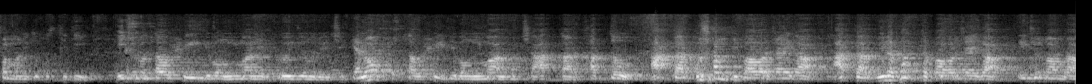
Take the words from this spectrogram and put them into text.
সম্মানিত উপস্থিতি। এই জন্য তাওহীদ এবং ইমানের প্রয়োজন রয়েছে। কেন? তাওহীদ এবং ইমান হচ্ছে আত্মার খাদ্য, আত্মার প্রশান্তি পাওয়ার জায়গা, আত্মার নিরাপত্তা পাওয়ার জায়গা। এই জন্য আমরা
